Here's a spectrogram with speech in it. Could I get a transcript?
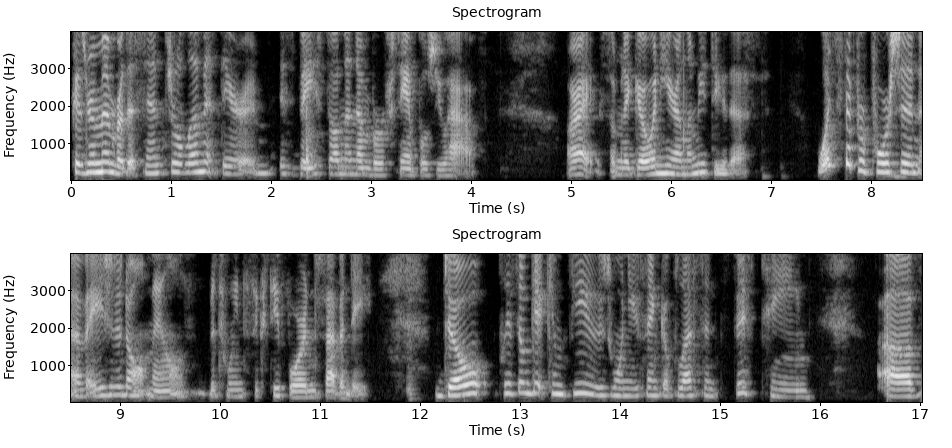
Because remember the central limit theorem is based on the number of samples you have. All right, so I'm going to go in here and let me do this. What's the proportion of Asian adult males between 64 and 70? Don't please don't get confused when you think of lesson 15 of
